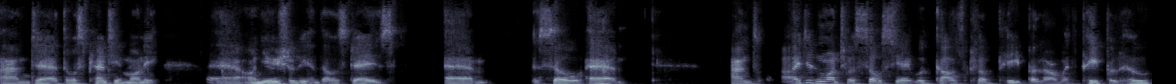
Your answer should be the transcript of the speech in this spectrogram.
and uh, there was plenty of money. uh, unusually in those days. Um, so, um, and I didn't want to associate with golf club people or with people who,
